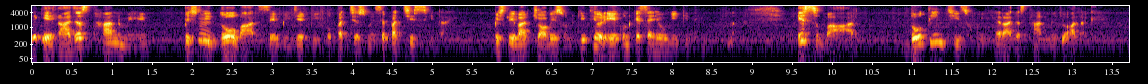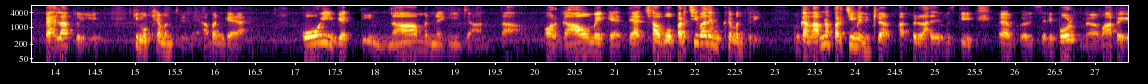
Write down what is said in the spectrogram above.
देखिए राजस्थान में पिछली हम्म। दो बार से बीजेपी को 25 में से 25 सीट आई। पिछली बार 24 उनकी थी और एक उनके सहयोगी की थी। इस बार दो तीन चीज़ हुई है राजस्थान में जो अलग है। पहला तो ये कि मुख्यमंत्री नया बन गया है। कोई व्यक्ति नाम नहीं जानता और गाँव में कहते हैं अच्छा वो पर्ची वाले मुख्यमंत्री। उनका नाम ना पर्ची में निकला था। राज उसकी रिपोर्ट में वहाँ पे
